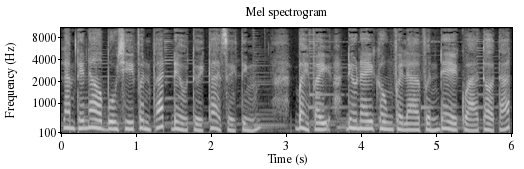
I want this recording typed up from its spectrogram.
làm thế nào bố trí phân phát đều tới cả giới tính. Bởi vậy, điều này không phải là vấn đề quá tỏ tát.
